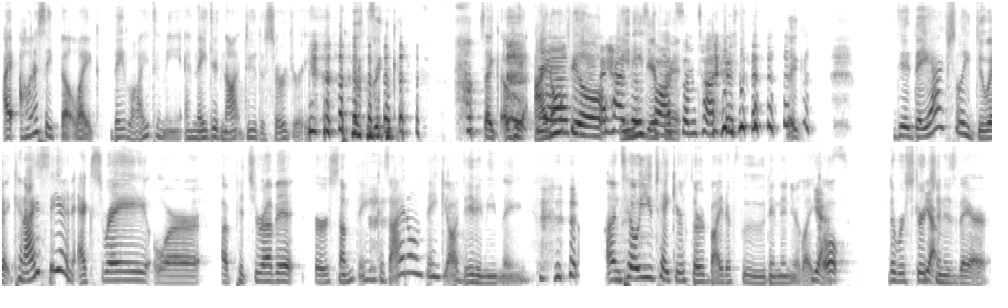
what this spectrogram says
I honestly felt like they lied to me and they did not do the surgery. It's like, it's like, okay, I don't Yeah, I feel had any those thoughts different. sometimes. Like, did they actually do it? Can I see an x-ray or a picture of it or something? Because I don't think y'all did anything until you take your third bite of food and then you're like, oh, Yes. the Yeah. restriction is there.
